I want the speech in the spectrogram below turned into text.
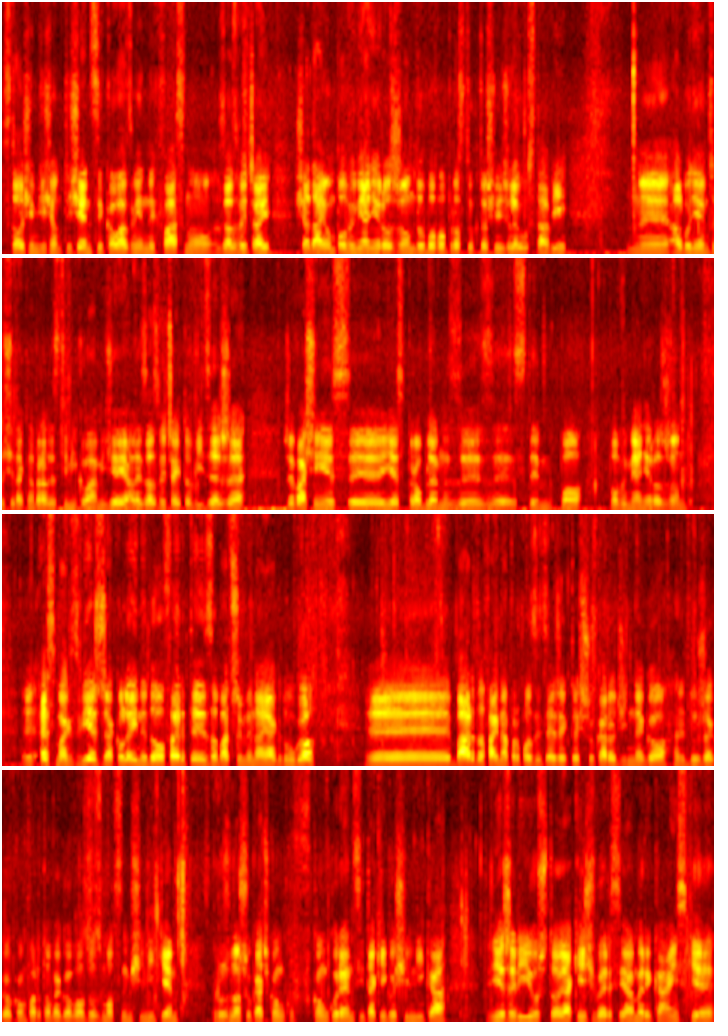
180 tysięcy. Koła zmiennych faz no, zazwyczaj siadają po wymianie rozrządu, bo po prostu ktoś je źle ustawi. Yy, Albo nie wiem, co się tak naprawdę z tymi kołami dzieje, ale zazwyczaj to widzę, że, że właśnie jest, yy, jest problem z, z, z tym po, po wymianie rozrządu. Yy, S-Max wjeżdża kolejny do oferty, zobaczymy na jak długo. Yy, Bardzo fajna propozycja, jeżeli ktoś szuka rodzinnego, dużego, komfortowego wozu z mocnym silnikiem. Próżno szukać w konkurencji takiego silnika. Jeżeli już, to jakieś wersje amerykańskie,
